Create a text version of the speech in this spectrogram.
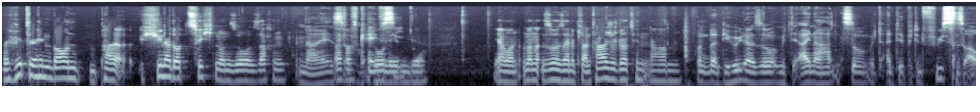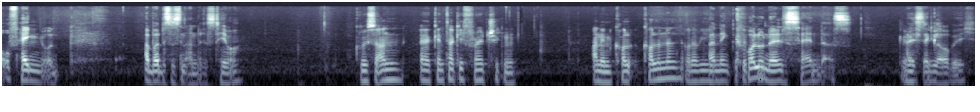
eine Hütte hinbauen, ein paar Hühner dort züchten und so Sachen. Nice, Einfach auf so KFC. leben wir. Ja, Mann. Und dann so seine Plantage dort hinten haben. Und dann die Hühner so mit der einer Hand so mit, mit den Füßen so aufhängen und. Aber das ist ein anderes Thema. Grüße an äh, Kentucky Fried Chicken. An den Col Colonel oder wie? An den Colonel Sanders heißt der, glaube ich.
